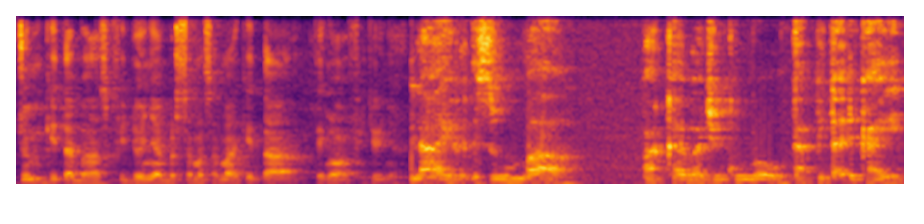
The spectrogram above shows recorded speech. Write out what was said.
jom kita bahas videonya bersama-sama. Kita tengok videonya. Live Zumba pakai baju kurung tapi tak ada kain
